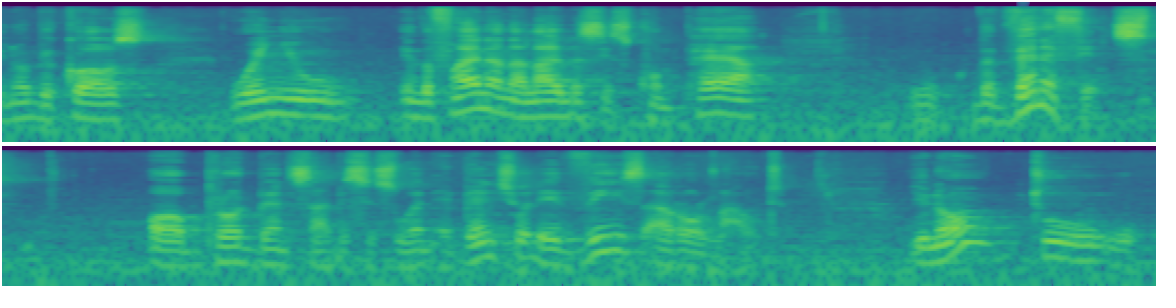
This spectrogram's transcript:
you know, because when you, in the final analysis, compare the benefits of broadband services when eventually these are rolled out, you know, to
